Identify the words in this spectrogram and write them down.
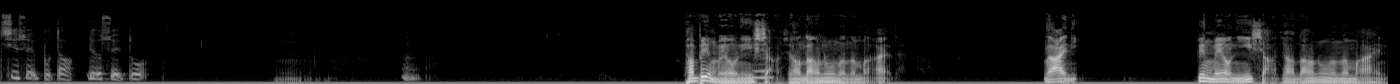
七岁不到，六岁多。嗯他并没有你想象当中的那么爱他，爱你，并没有你想象当中的那么爱你。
